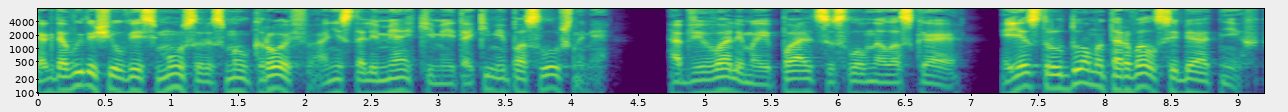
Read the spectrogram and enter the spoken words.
Когда вытащил весь мусор и смыл кровь, они стали мягкими и такими послушными. Обвивали мои пальцы, словно лаская. И я с трудом оторвал себя от них.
